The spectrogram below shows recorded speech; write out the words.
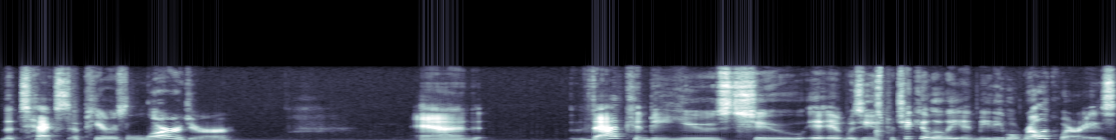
the text appears larger and that can be used to it, it, was used particularly in medieval reliquaries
